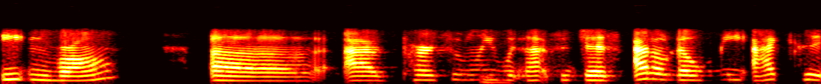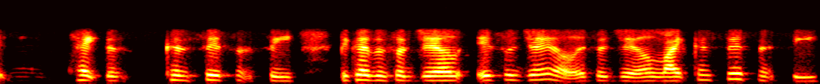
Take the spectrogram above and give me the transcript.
eaten raw. Uh, I personally would not suggest. I don't know me. I couldn't take the consistency because it's a gel. It's a gel. It's a gel like consistency.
